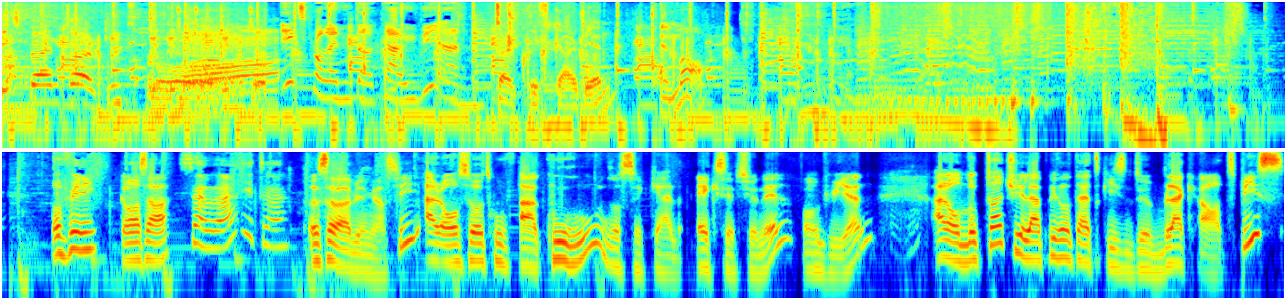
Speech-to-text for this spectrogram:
Explore and Talk Explore and Talk Caribbean. Talk with Caribbean and more. Ophélie, comment ça va? Ça va et toi? Euh, Ça va bien, merci. Alors, on se retrouve à Kourou, dans ce cadre exceptionnel, en Guyane. Alors, donc toi, tu es la présentatrice de Black Arts Peace,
